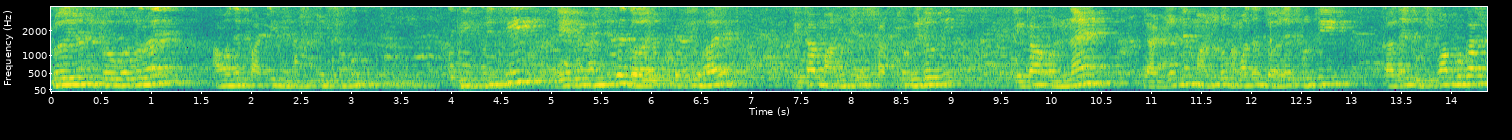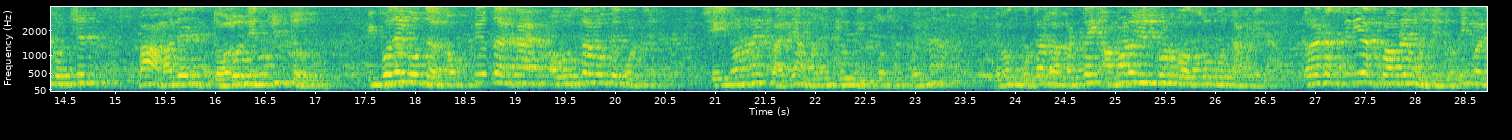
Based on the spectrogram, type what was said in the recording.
প্রয়োজনে সৌগত রায় আমাদের পার্টি নেতৃত্বের সঙ্গে বিবৃতি, যে বিবৃতিতে দলের ক্ষতি হয় এটা মানুষের স্বার্থ বিরোধী যেটা অন্যায়, যার জন্য মানুষ আমাদের দলের প্রতি তাদের উষ্মা প্রকাশ করছেন বা আমাদের দল নেতৃত্ব বিপদের মধ্যে অপ্রিয়তা একটা অবস্থার মধ্যে পড়ছে। সেই ধরনের কাজে আমাদের কেউ লিপ্ত থাকবেন না। এবং গোটা ব্যাপারটাই আমারও যদি কোনো বক্তব্য থাকে, তাহলে একটা সিরিয়াস প্রবলেম হচ্ছে হতেই পারে।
